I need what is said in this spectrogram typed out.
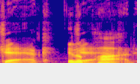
Jack in a pod.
